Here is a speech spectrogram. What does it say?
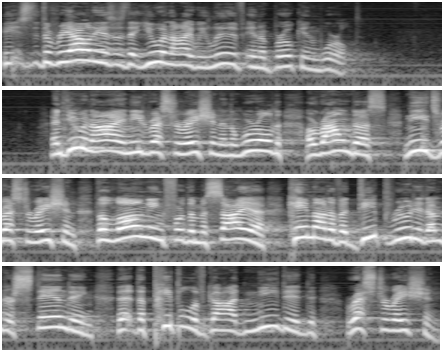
The reality is, is that you and I, we live in a broken world. And you and I need restoration, and the world around us needs restoration. The longing for the Messiah came out of a deep rooted understanding that the people of God needed restoration.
